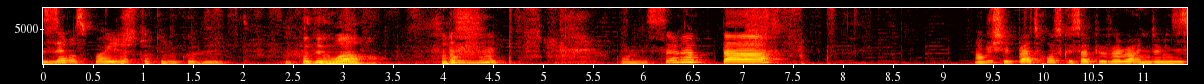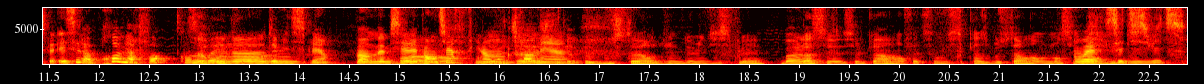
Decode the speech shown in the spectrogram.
zéro spoil. J'espère que le code est, le code est noir. On ne saura pas. En plus, je sais pas trop ce que ça peut valoir une demi-display. Et c'est la première fois qu'on ouvre une euh, demi-display. hein. Enfin, même si elle n'est pas entière, il en Bah, manque j'ai trois, déjà mais. acheté euh, quelques boosters d'une demi-display. Bah là, c'est le cas hein, en fait. C'est 15 boosters, normalement c'est Ouais, 18. c'est 18.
